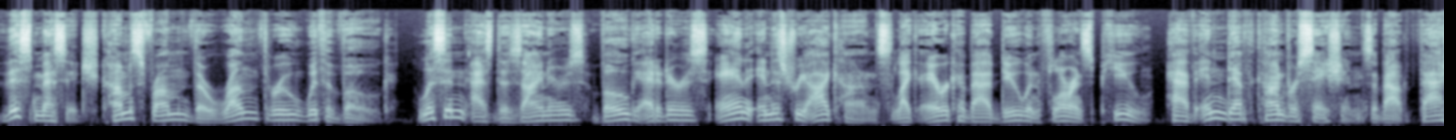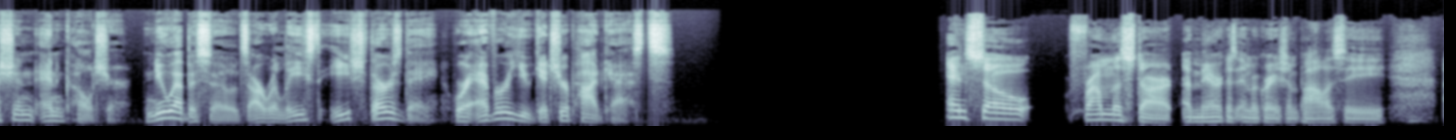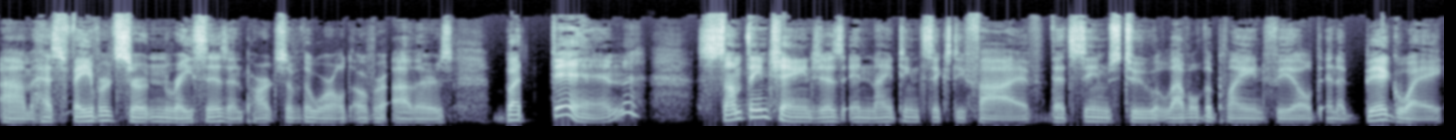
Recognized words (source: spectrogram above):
This message comes from the Run Through with Vogue. Listen as designers, Vogue editors, and industry icons like Erykah Badu and Florence Pugh have in depth conversations about fashion and culture. New episodes are released each Thursday wherever you get your podcasts. And so, from the start, America's immigration policy um, has favored certain races and parts of the world over others. But then something changes in 1965 that seems to level the playing field in a big way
